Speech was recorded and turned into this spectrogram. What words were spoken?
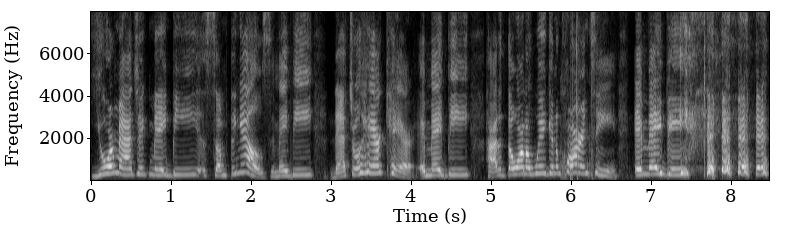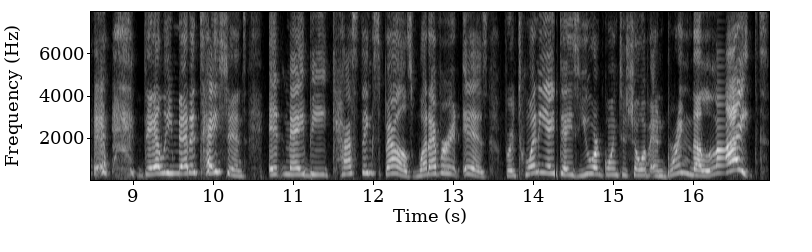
Your magic may be something else. It may be natural hair care. It may be how to throw on a wig in a quarantine. It may be daily meditations. It may be casting spells, whatever it is. For 28 days, you are going to show up and bring the light.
